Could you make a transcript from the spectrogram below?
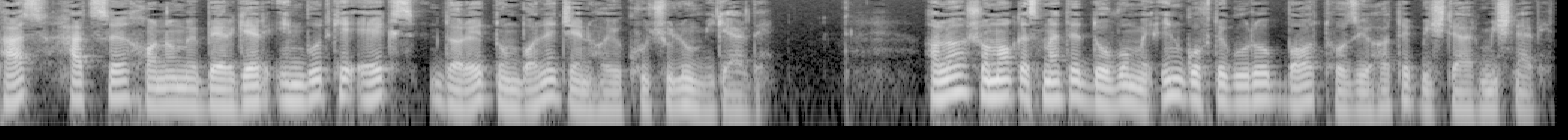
پس حدس خانم برگر این بود که اکس داره دنبال جنهای کوچولو میگرده. حالا شما قسمت دوم این گفتگو رو با توضیحات بیشتر میشنوید.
